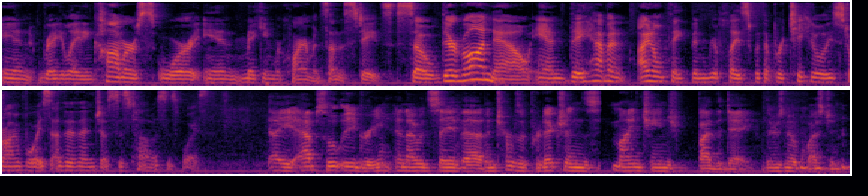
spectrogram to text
in regulating commerce or in making requirements on the states. So they're gone now, and they haven't, I don't think, been replaced with a particularly strong voice other than Justice Thomas's voice. I absolutely agree, and I would say that in terms of predictions, mine change by the day. There's no question.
